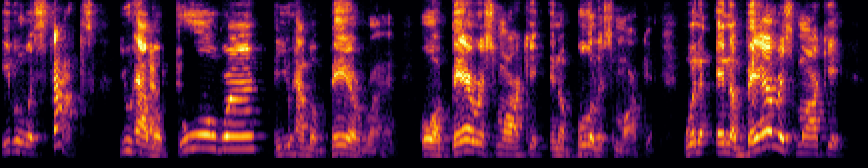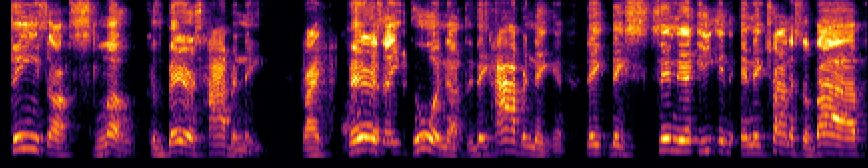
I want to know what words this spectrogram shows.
even with stocks, you have okay. a bull run and you have a bear run or a bearish market and a bullish market. When in a bearish market, things are slow because bears hibernate, right? Oh, bears okay. ain't doing nothing. They hibernating. They they sitting there eating and they trying to survive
